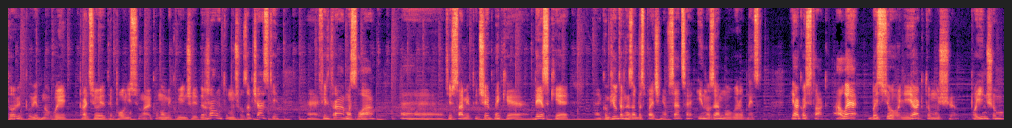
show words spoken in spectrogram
то відповідно ви працюєте повністю на економіку іншої держави, тому що запчасті, е, фільтра, масла, ті ж самі підшипники, диски, е, комп'ютерне забезпечення все це іноземного виробництва. Якось так. Але без цього ніяк, тому що по-іншому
